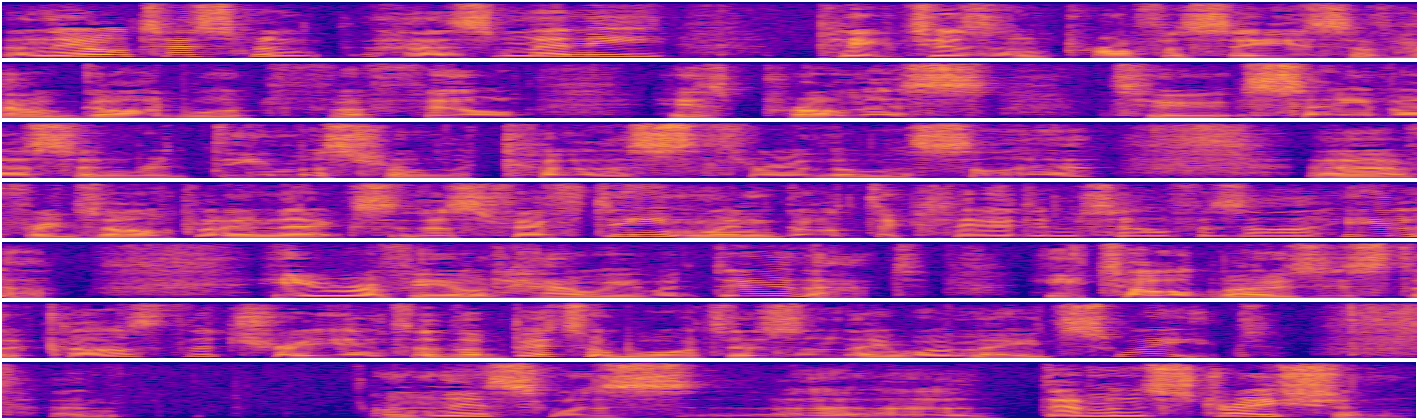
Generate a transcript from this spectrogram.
And the Old Testament has many pictures and prophecies of how God would fulfill his promise to save us and redeem us from the curse through the Messiah. Uh, for example, in Exodus 15, when God declared himself as our healer, he revealed how he would do that. He told Moses to cast the tree into the bitter waters, and they were made sweet. And and this was a, a, demonstration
